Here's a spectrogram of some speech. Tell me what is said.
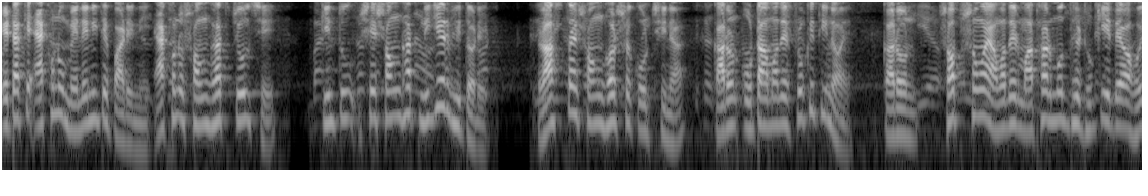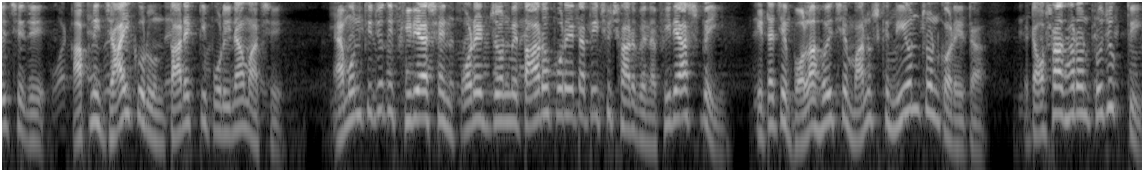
এটাকে এখনও মেনে নিতে পারিনি। এখনও সংঘাত চলছে, কিন্তু সে সংঘাত নিজের ভিতরে। রাস্তায় সংঘর্ষ করছি না, কারণ ওটা আমাদের প্রকৃতি নয়। কারণ সব সময় আমাদের মাথার মধ্যে ঢুকিয়ে দেওয়া হয়েছে যে, আপনি যাই করুন, তার একটি পরিণাম আছে। এমনকি যদি ফিরে আসেন, পরের জন্মে তার উপরে এটা পিছু ছাড়বে না, ফিরে আসবেই। এটা যে বলা হয়েছে, মানুষকে নিয়ন্ত্রণ করে এটা। এটা অসাধারণ প্রযুক্তি।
